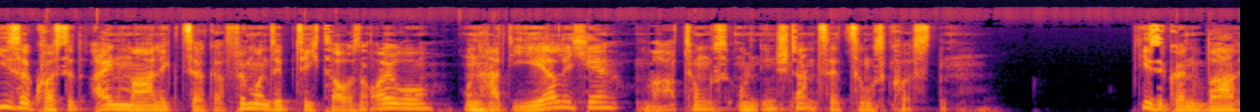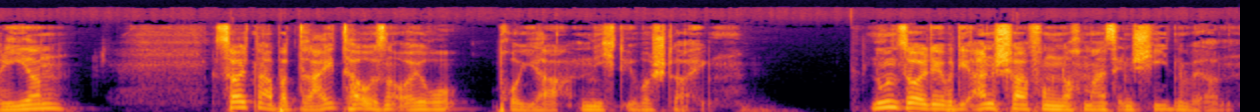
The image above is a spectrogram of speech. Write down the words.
Dieser kostet einmalig ca. 75.000 Euro und hat jährliche Wartungs- und Instandsetzungskosten. Diese können variieren, sollten aber 3.000 Euro pro Jahr nicht übersteigen. Nun sollte über die Anschaffung nochmals entschieden werden.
